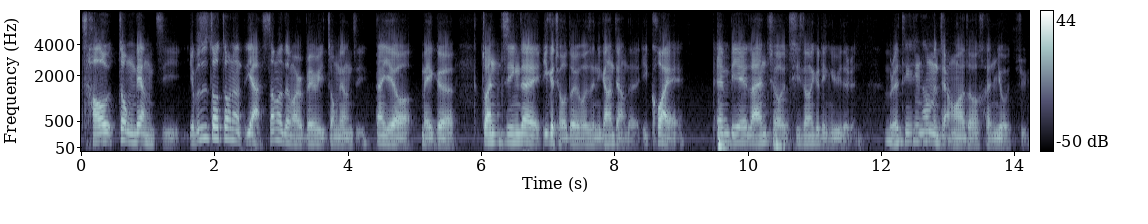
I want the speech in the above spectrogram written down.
超重量级，也不是说重量，Yeah，some of them are very 重量级，但也有每个。专精在一个球队，或者你刚刚讲的一块 NBA 篮球其中一个领域的人，我觉得听听他们讲话都很有趣，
